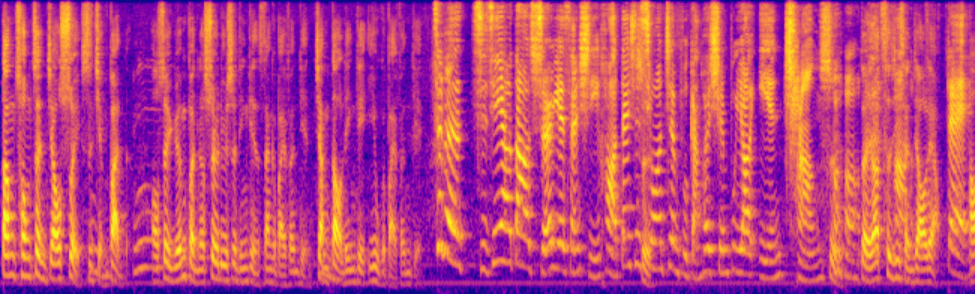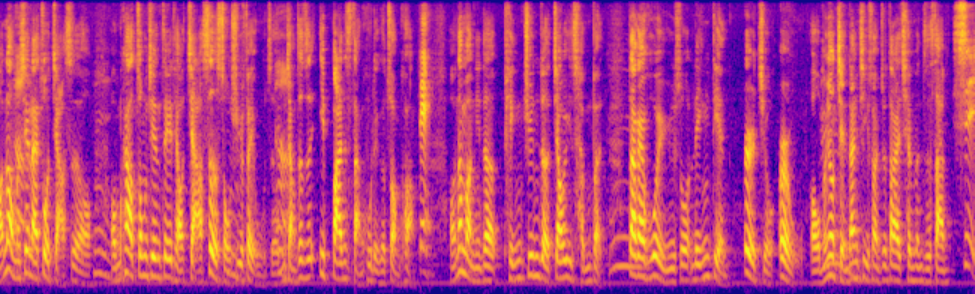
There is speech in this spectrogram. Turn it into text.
当冲正交税是减半的，哦，所以原本的税率是零点三个百分点，降到零点一五个百分点。这个直接要到十二月三十一号，但是希望政府赶快宣布要延长。是，对，要刺激 成交量。对，好，那我们先来做假设哦。我们看到中间这一条，假设手续费五折，我们讲这是一般散户的一个状况。对，哦，那么你的平均的交易成本大概会于说零点二九二五哦，我们用简单计算就大概千分之三。是，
